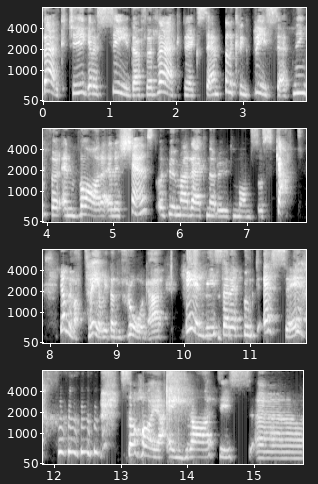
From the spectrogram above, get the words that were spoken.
verktyg eller sida för räkneexempel kring prissättning för en vara eller tjänst och hur man räknar ut moms och skatt? Ja men vad trevligt att du frågar. Elvisare.se så har jag en gratis, uh,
